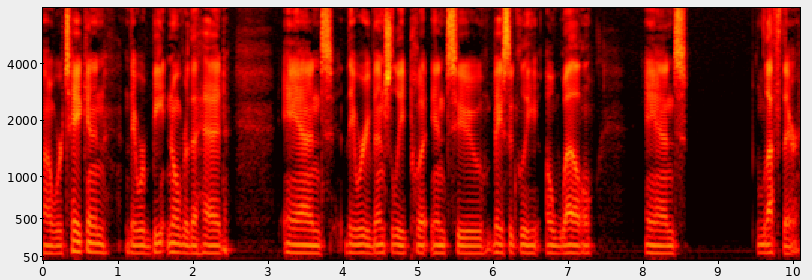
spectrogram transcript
uh, were taken. They were beaten over the head, and they were eventually put into basically a well and left there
